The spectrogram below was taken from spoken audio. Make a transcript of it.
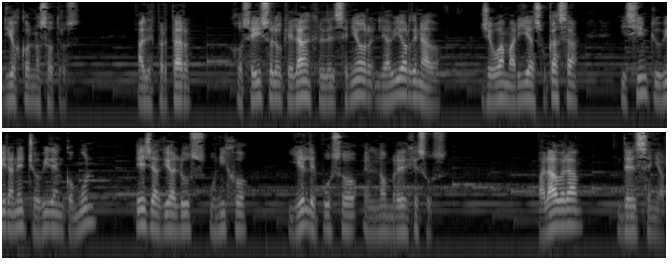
Dios con nosotros. Al despertar, José hizo lo que el ángel del Señor le había ordenado. Llevó a María a su casa y sin que hubieran hecho vida en común, ella dio a luz un hijo y él le puso el nombre de Jesús. Palabra del Señor.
